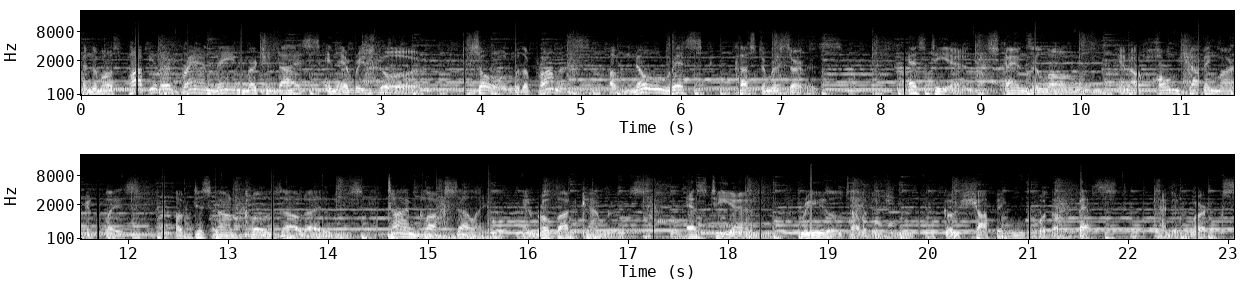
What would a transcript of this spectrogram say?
and the most popular brand name merchandise in every store. Sold with a promise of no-risk customer service. STN stands alone in a home shopping marketplace of discount closeout items, time clock selling, and robot cameras. STN, real television, goes shopping for the best, and it works.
